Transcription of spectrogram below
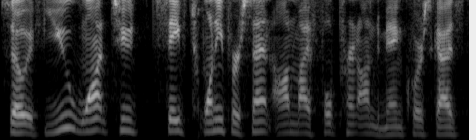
So if you want to save 20% on my full print on demand course, guys,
